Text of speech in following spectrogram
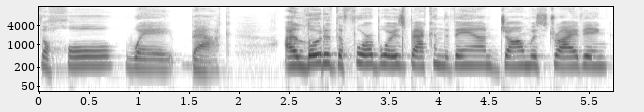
the whole way back. I loaded the four boys back in the van. John was driving.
